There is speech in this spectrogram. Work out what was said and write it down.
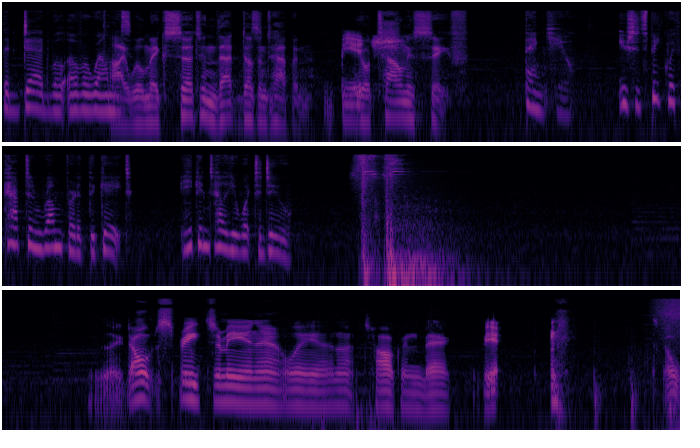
the dead will overwhelm us. I will make certain that doesn't happen. Your town is safe. Thank you. You should speak with Captain Rumford at the gate. He can tell you what to do. Like, don't speak to me in that way. I'm not talking back. Yeah. Let's go. Oh.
